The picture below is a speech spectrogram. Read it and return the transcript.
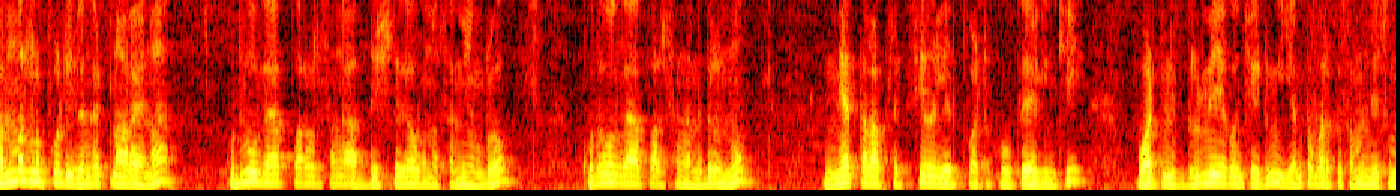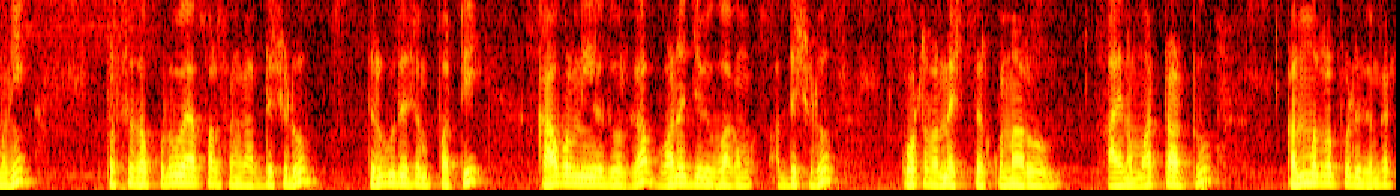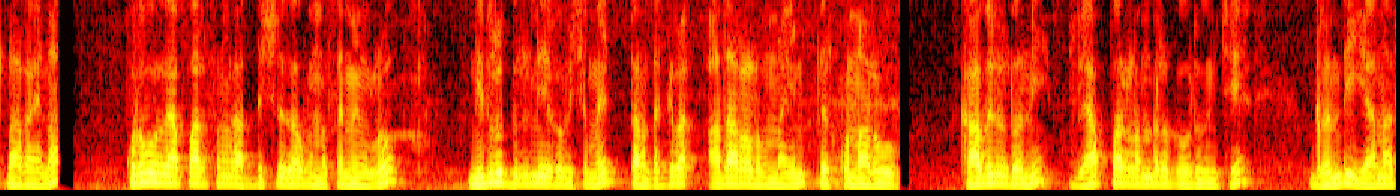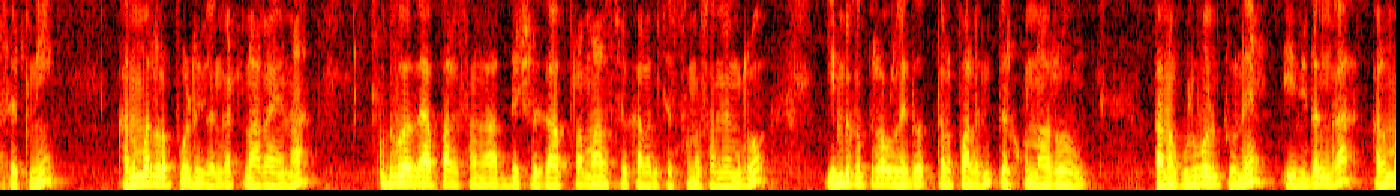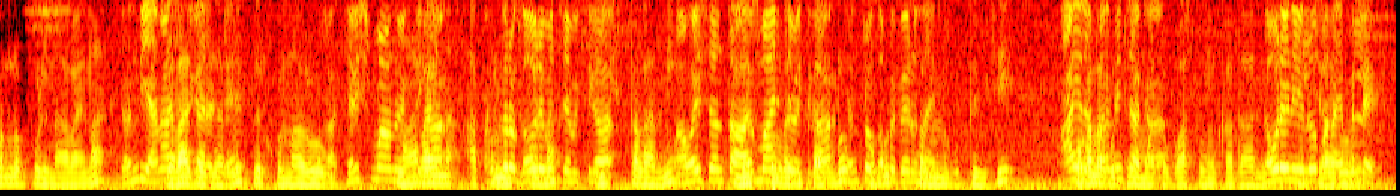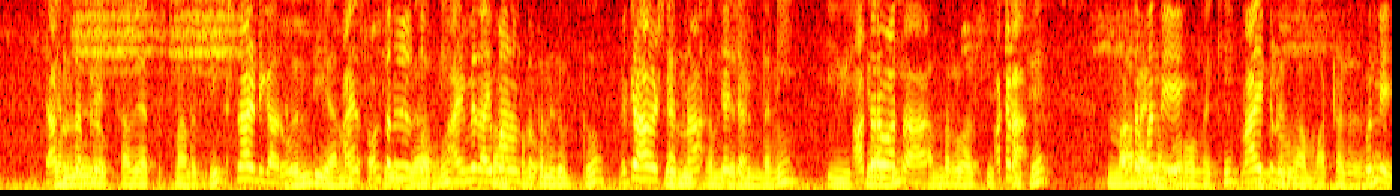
కన్మర్లపూడి వెంకటనారాయణ కుదువ వ్యాపారుల సంఘ అధ్యక్షుడిగా ఉన్న సమయంలో కుదువ వ్యాపార సంఘ నిధులను నేతల ఫ్లెక్సీల ఏర్పాటుకు ఉపయోగించి వాటిని దుర్వినియోగం చేయడం ఎంతవరకు సమంజసమని ప్రస్తుత కుదువ వ్యాపార సంఘ అధ్యక్షుడు తెలుగుదేశం పార్టీ కావలి నియోజకవర్గ వాణిజ్య విభాగం అధ్యక్షుడు కోట రమేష్ పేర్కొన్నారు. ఆయన మాట్లాడుతూ కనుమర్లపూడి వెంకటనారాయణ కుదవ వ్యాపార సంఘ అధ్యక్షుడిగా ఉన్న సమయంలో నిధుల దుర్వినియోగం విషయమై తన దగ్గర ఆధారాలు ఉన్నాయని పేర్కొన్నారు. కావేరిలోని వ్యాపారులందరూ గౌరవించే గ్రంథి యానా శెట్ని కనుమర్లపూడి వెంకటనారాయణ కుదువ వ్యాపార సంఘ అధ్యక్షుడిగా ప్రమాణ స్వీకారం చేస్తున్న సమయంలో ఎందుకు పిలవలేదో తెలపాలని పేర్కొన్నారు. తన గురువంటూనే ఈ విధంగా కనుమర్లపూడి నారాయణ ఎలా చేశారని పేర్కొన్నారు. నారాయణ గౌరవించే వ్యక్తిగా ఈ స్థలాన్ని అభిమానించే వ్యక్తిగా ఎంతో గొప్ప పేరు గుర్తించి మాట వాస్తవం కదా అని గౌరవనీయులు మన ప్రశ్నించారు. ఎమ్మెల్యే ఎమ్మెల్యే శాసనసభ్యులు కావ్య కృష్ణారెడ్డి. కృష్ణారెడ్డి గారు ఆయన సొంత నిధులతో ఆయన మీద తన అభిమానంతో సొంత నిధులతో విగ్రహావిష్కరణ నిర్మించడం చేశారు. జరిగిందని ఈ విషయాన్ని అందరూ అక్కడ కొంతమంది నాయకులు కొన్ని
